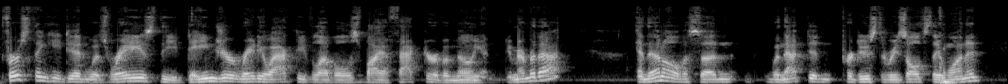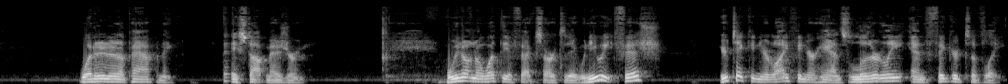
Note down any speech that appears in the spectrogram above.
First thing he did was raise the danger radioactive levels by a factor of a million. Do you remember that? And then all of a sudden, when that didn't produce the results they wanted, what ended up happening? They stopped measuring. We don't know what the effects are today. When you eat fish, you're taking your life in your hands, literally and figuratively.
